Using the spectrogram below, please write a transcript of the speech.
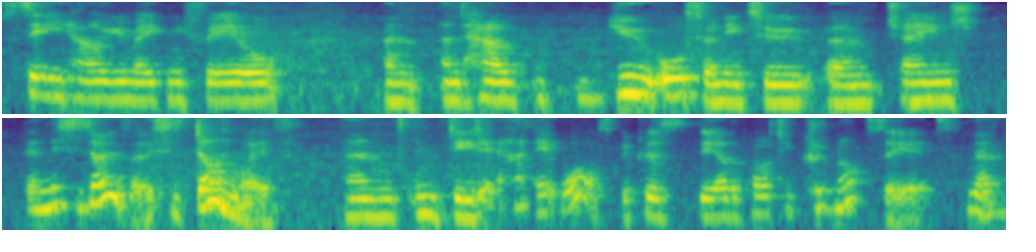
see how you made me feel and, and how you also need to um, change, then this is over. This is done with and indeed it, it was because the other party could not see it no.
